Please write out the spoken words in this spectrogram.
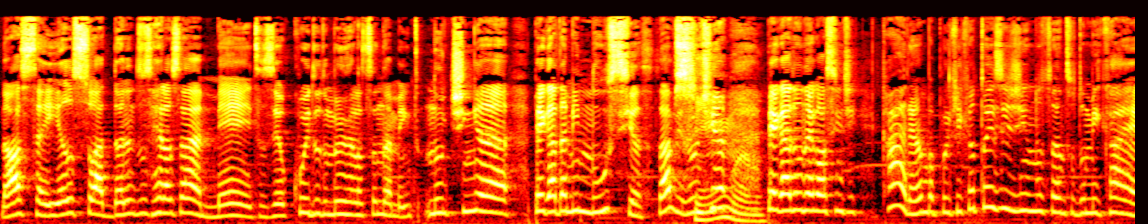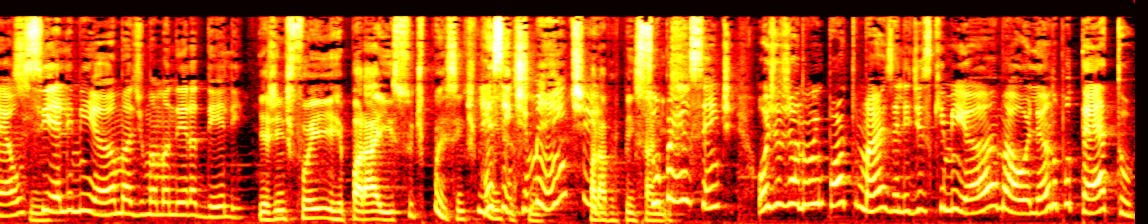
Nossa, eu sou a dona dos relacionamentos, eu cuido do meu relacionamento. Não tinha pegado a minúcia, sabe? não Sim, tinha mano. pegado um negocinho de. Caramba, por que, que eu tô exigindo tanto do Mikael Sim. se ele me ama de uma maneira dele? E a gente foi reparar isso, tipo, recentemente. assim. Recentemente. parar pra pensar Super nisso. recente. Hoje eu já não importo mais. Ele diz que me ama olhando pro teto.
